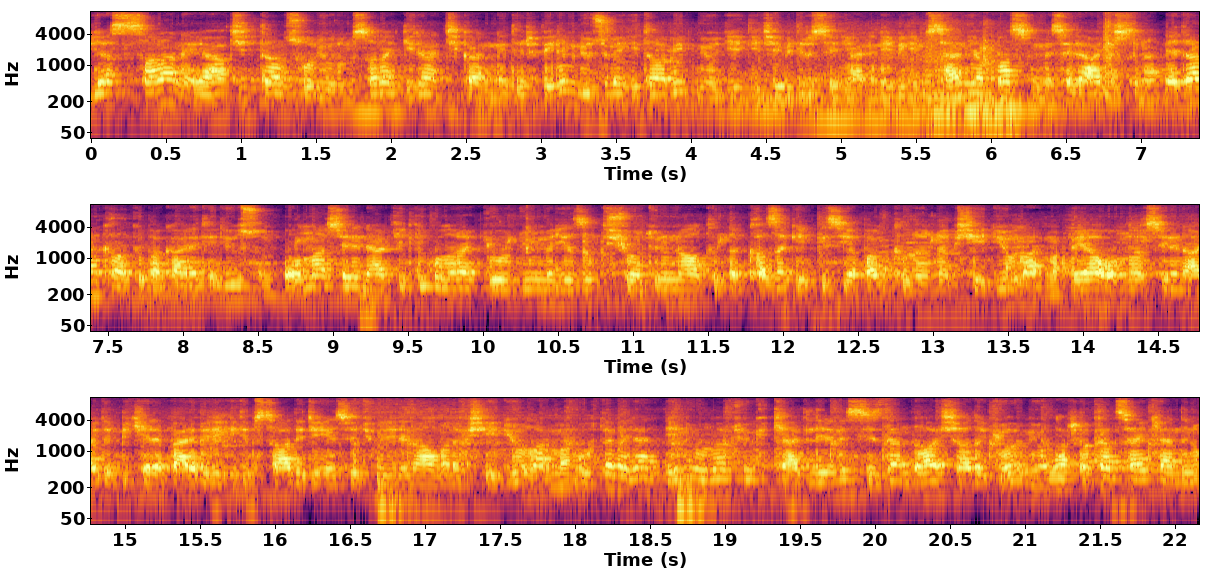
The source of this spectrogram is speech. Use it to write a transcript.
ya sana ne ya? Cidden soruyorum sana giren çıkan nedir? Benim gözüme hitap etmiyor diye geçebilirsin yani ne bileyim sen yapmazsın mesela aynısını. Neden kalkıp hakaret ediyorsun? Onlar senin erkeklik olarak gördüğün ve yazın tişörtünün altında kazak etkisi yapan kıllarına bir şey diyorlar mı? Veya onlar senin ayda bir kere berbere gidip sadece ense tüylerini almana bir şey diyorlar mı? Muhtemelen demiyorlar çünkü kendilerini sizden daha aşağıda görmüyorlar. Fakat sen kendini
